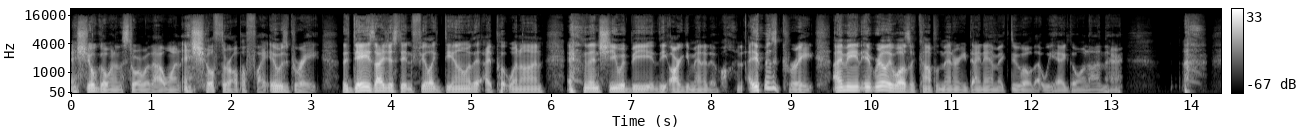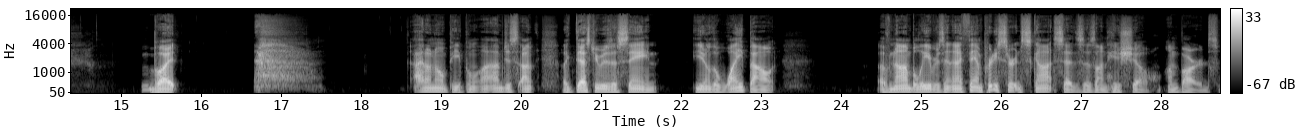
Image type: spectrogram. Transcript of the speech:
and she'll go into the store without one and she'll throw up a fight. It was great. The days I just didn't feel like dealing with it, I put one on and then she would be the argumentative one. It was great. I mean, it really was a complementary dynamic duo that we had going on there. but I don't know, people. I'm just I'm like Destry was just saying, you know, the wipeout of non-believers and i think i'm pretty certain scott said this is on his show on bards.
